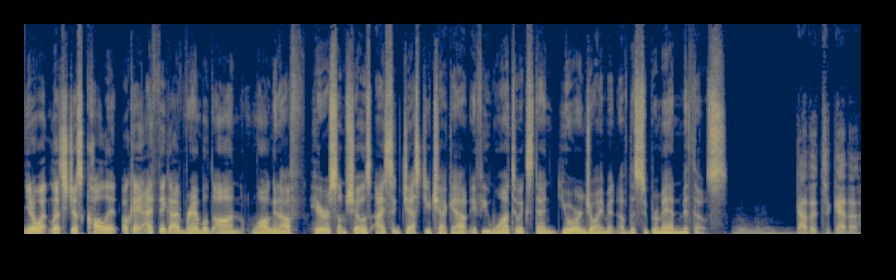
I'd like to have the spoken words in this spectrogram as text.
you know what? Let's just call it. Okay, I think I've rambled on long enough. Here are some shows I suggest you check out if you want to extend your enjoyment of the Superman mythos. Gathered together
